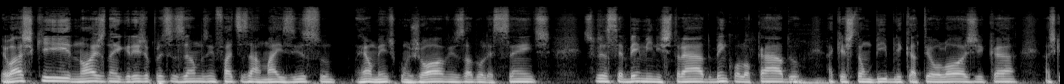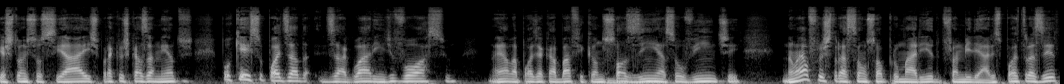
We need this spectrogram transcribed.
Eu acho que nós na igreja precisamos enfatizar mais isso realmente com jovens, adolescentes. Isso precisa ser bem ministrado, bem colocado, uhum. a questão bíblica, teológica, as questões sociais, para que os casamentos. Porque isso pode desaguar em divórcio, né? ela pode acabar ficando uhum. sozinha, essa ouvinte. Não é uma frustração só para o marido, para familiares, pode trazer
